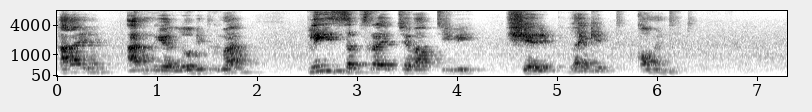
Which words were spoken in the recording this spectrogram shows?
hi I'm Lohith Kumar please subscribe Jawab TV share it like it comment.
